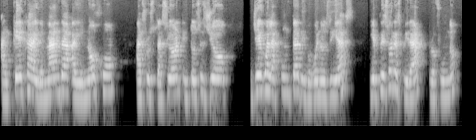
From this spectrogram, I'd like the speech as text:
Hay queja, hay demanda, hay enojo, hay frustración. Entonces yo llego a la junta, digo buenos días y empiezo a respirar profundo.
